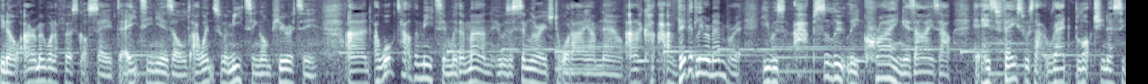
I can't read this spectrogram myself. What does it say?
You know, I remember when I first got saved at 18 years old, I went to a meeting on purity and I walked out of the meeting with a man who was a similar age to what I am now. And I, I vividly remember it. He was absolutely crying his eyes out. His face was that red blotchiness. He,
